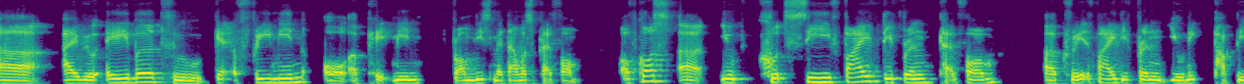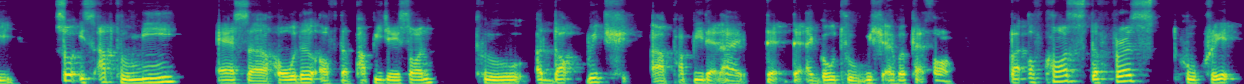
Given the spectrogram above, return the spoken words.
uh, I will able to get a free min or a paid min from this Metaverse platform. Of course, uh, you could see five different platform uh, create five different unique puppy. So it's up to me as a holder of the puppy JSON to adopt which uh, puppy that I that, that I go to whichever platform. But of course, the first who create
